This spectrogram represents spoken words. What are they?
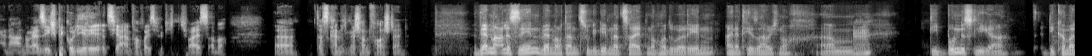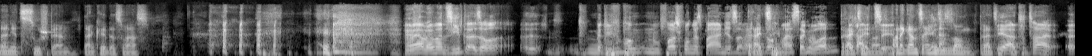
keine Ahnung. Also ich spekuliere jetzt hier einfach, weil ich es wirklich nicht weiß, aber äh, das kann ich mir schon vorstellen. Werden wir alles sehen, werden wir auch dann zu gegebener Zeit nochmal drüber reden. Eine These habe ich noch. Ähm, mhm. Die Bundesliga, die können wir dann jetzt zusperren. Danke, das war's. Ja, wenn man sieht, also mit wie vielen Punkten Vorsprung ist Bayern jetzt am Ende 13. doch Meister geworden? 13. 13. War eine ganz enge Saison. 13 ja, Punkte. total. Äh,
